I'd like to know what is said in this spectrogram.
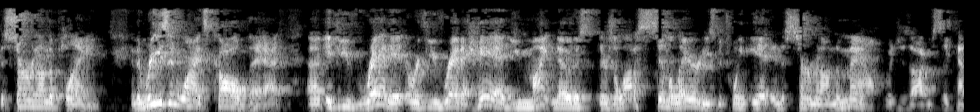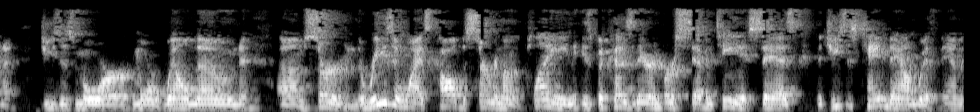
the Sermon on the Plain. And the reason why it's called that, uh, if you've read it or if you've read ahead, you might notice that there's a lot of similarities between it and the Sermon on the Mount, which is obviously kind of Jesus' more more well-known um, sermon. The reason why it's called the Sermon on the Plain is because there in verse 17 it says that Jesus came down with them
